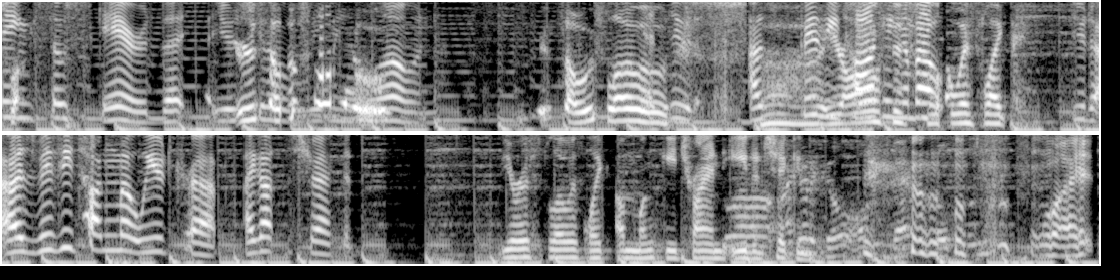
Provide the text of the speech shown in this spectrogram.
slow. being so scared that you're, You're just gonna so leave me alone. You're so slow. Yeah, dude, I was busy You're talking almost about. slowest, like Dude, I was busy talking about weird crap. I got distracted. You're as slow as like a monkey trying to eat Uh, a chicken. I gotta go. I'll back. what?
